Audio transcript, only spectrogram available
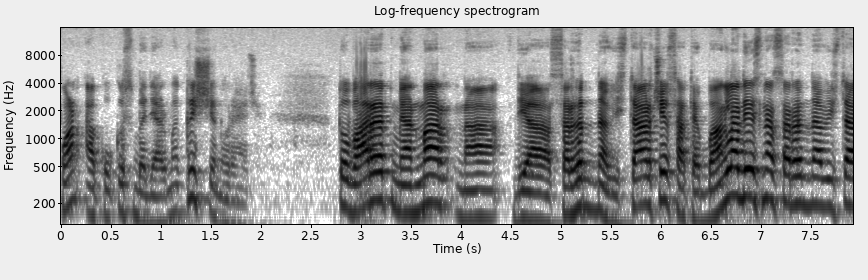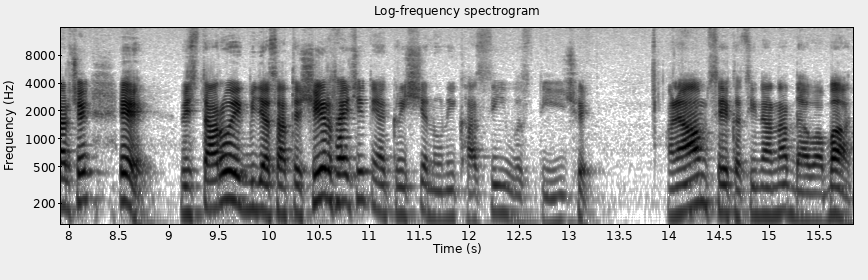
પણ આ કોકસ બજારમાં ક્રિશ્ચનો રહે છે. તો ભારત, મ્યાનમારના જે આ સરહદના વિસ્તાર છે, સાથે બાંગ્લાદેશના સરહદના વિસ્તાર છે, એ વિસ્તારો એકબીજા સાથે શેર થાય છે, ત્યાં ક્રિશ્ચનોની ખાસી વસ્તી છે. અને આમ શેખ હસીનાના દાવા બાદ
